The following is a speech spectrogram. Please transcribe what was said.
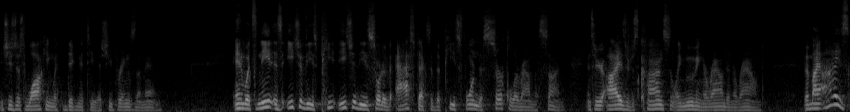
And she's just walking with dignity as she brings them in. And what's neat is each of these, each of these sort of aspects of the piece form the circle around the son. And so your eyes are just constantly moving around and around. But my eyes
